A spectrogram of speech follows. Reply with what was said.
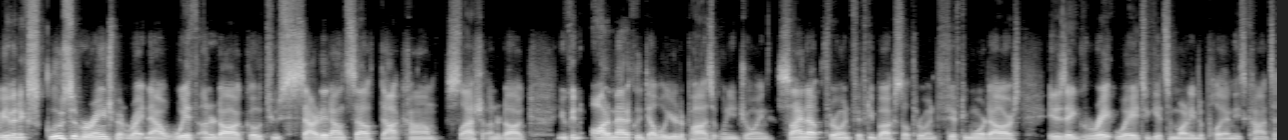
We have an exclusive arrangement right now with Underdog. Go to SaturdayDownSouth.com slash underdog. You can automatically double your deposit when you join. Sign up, throw in 50 bucks, they'll throw in 50 more dollars. It is a great way to get some money to play on these contests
